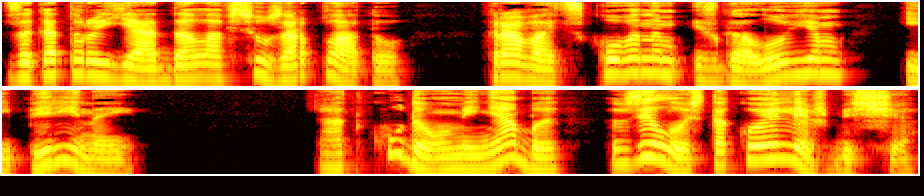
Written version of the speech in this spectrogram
за который я отдала всю зарплату, кровать с кованым изголовьем и периной. Откуда у меня бы взялось такое лежбище?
